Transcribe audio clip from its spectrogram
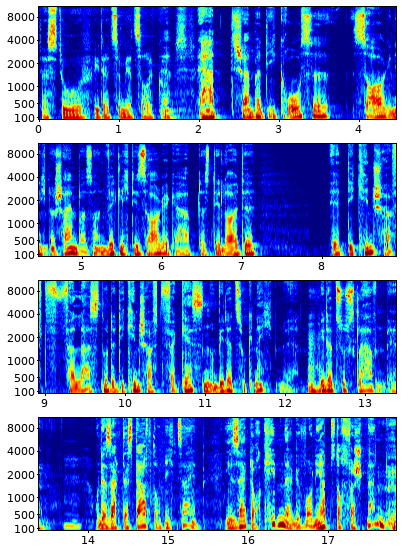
dass du wieder zu mir zurückkommst. Er hat scheinbar die große Sorge, nicht nur scheinbar, sondern wirklich die Sorge gehabt, dass die Leute die Kindschaft verlassen oder die Kindschaft vergessen und wieder zu Knechten werden, mhm. wieder zu Sklaven werden. Mhm. Und er sagt, das darf doch nicht sein. Ihr seid doch Kinder geworden. Ihr habt es doch verstanden,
